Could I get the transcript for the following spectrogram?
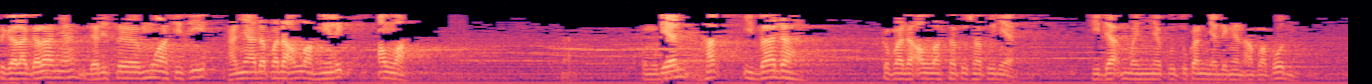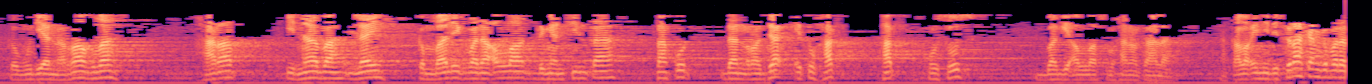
segala-galanya dari semua sisi hanya ada pada Allah milik Allah. Kemudian hak ibadah kepada Allah satu-satunya. Tidak menyekutukannya dengan apa pun. Kemudian raghbah harap inabah ilaih kembali kepada Allah dengan cinta takut dan raja itu hak hak khusus bagi Allah Subhanahu wa taala nah, kalau ini diserahkan kepada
